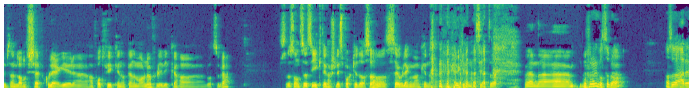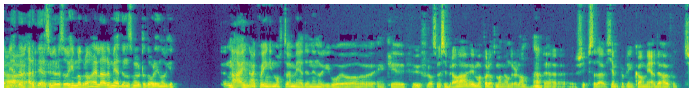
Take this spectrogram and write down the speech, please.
liksom, landssjefkolleger eh, har fått fyken opp gjennom årene fordi det ikke har gått så bra. Så Sånn sett så gikk det kanskje litt sport i det også, og se hvor lenge man kunne, kunne sitte. Men uh, Hvorfor har det gått så bra? Altså, er det, medien, er det dere som gjør det så himla bra, eller er det mediene som har gjort det dårlig i Norge? Nei, nei, på ingen måte. Mediene i Norge går jo egentlig uforholdsmessig bra i forhold til mange andre land. Ja. Eh, Schibsted er jo kjempeflinke av media, har jo fått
